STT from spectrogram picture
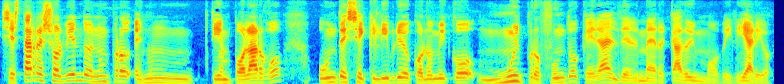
Se está resolviendo en un, pro- en un tiempo largo un desequilibrio económico muy profundo que era el del mercado inmobiliario,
